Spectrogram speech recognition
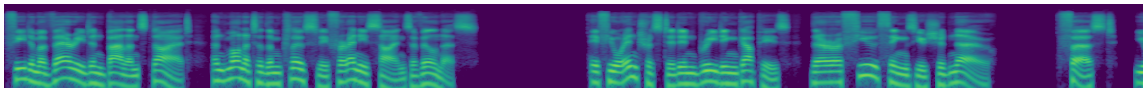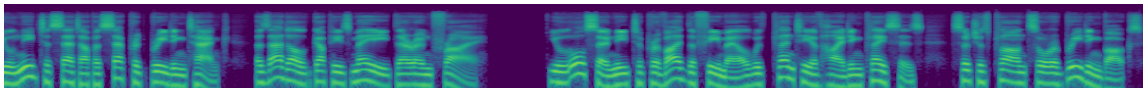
feed them a varied and balanced diet, and monitor them closely for any signs of illness. If you're interested in breeding guppies, there are a few things you should know. First, you'll need to set up a separate breeding tank, as adult guppies may eat their own fry. You'll also need to provide the female with plenty of hiding places, such as plants or a breeding box,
